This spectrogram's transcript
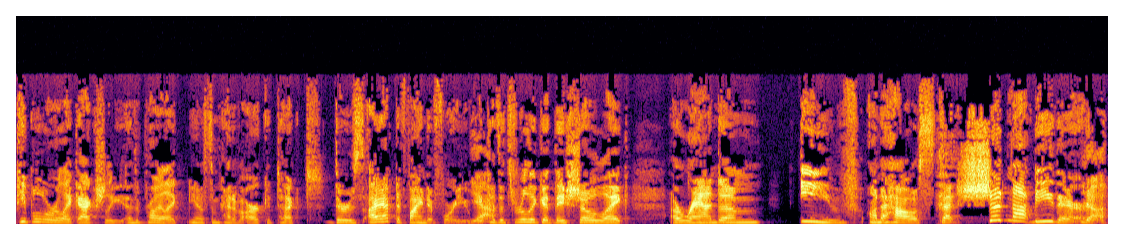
people were like actually, and they're probably like, you know, some kind of architect. There's, I have to find it for you Yeah. because it's really good. They show like a random eave on a house that should not be there. Yeah.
